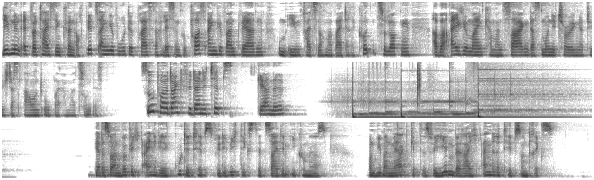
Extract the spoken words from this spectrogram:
Neben dem Advertising können auch Blitzangebote, Preisnachlässe und Coupons eingewandt werden, um ebenfalls nochmal weitere Kunden zu locken. Aber allgemein kann man sagen, dass Monitoring natürlich das A und O bei Amazon ist. Super, danke für deine Tipps. Gerne. Ja, das waren wirklich einige gute Tipps für die wichtigste Zeit im E-Commerce. Und wie man merkt, gibt es für jeden Bereich andere Tipps und Tricks.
